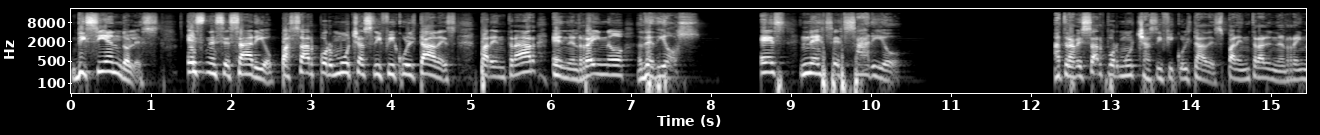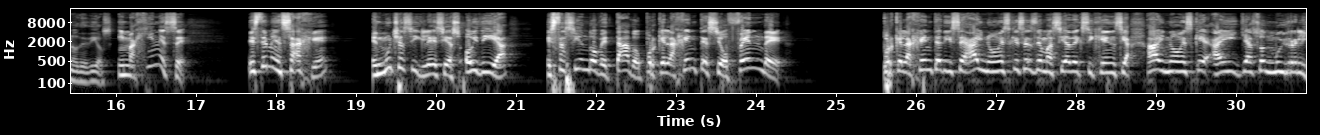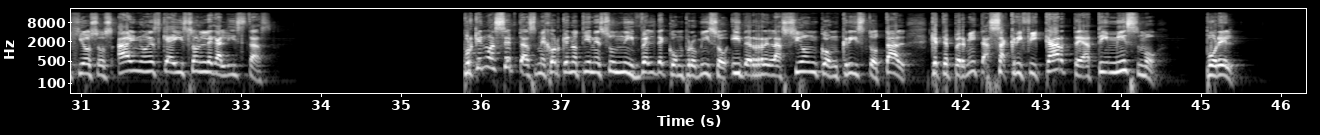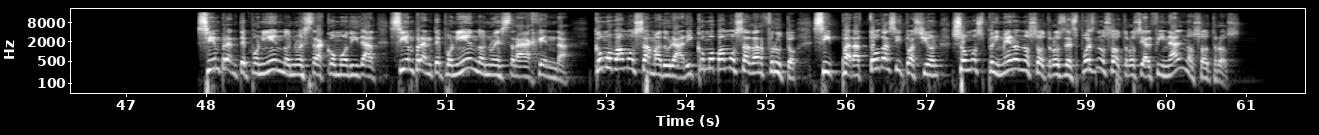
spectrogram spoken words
diciéndoles, es necesario pasar por muchas dificultades para entrar en el reino de Dios. Es necesario atravesar por muchas dificultades para entrar en el reino de Dios. Imagínese, este mensaje en muchas iglesias hoy día está siendo vetado porque la gente se ofende porque la gente dice, ay no, es que esa es demasiada exigencia, ay no, es que ahí ya son muy religiosos, ay no, es que ahí son legalistas. ¿Por qué no aceptas mejor que no tienes un nivel de compromiso y de relación con Cristo tal que te permita sacrificarte a ti mismo por Él? Siempre anteponiendo nuestra comodidad, siempre anteponiendo nuestra agenda. ¿Cómo vamos a madurar y cómo vamos a dar fruto si para toda situación somos primero nosotros, después nosotros y al final nosotros?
